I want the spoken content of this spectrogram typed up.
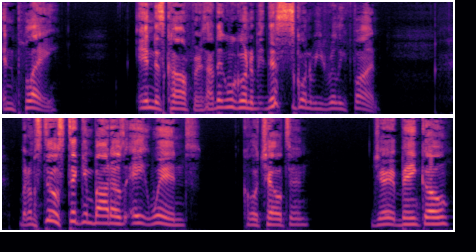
and play in this conference. I think we're going to be. This is going to be really fun. But I'm still sticking by those eight wins, Coach Helton, Jared Benko.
